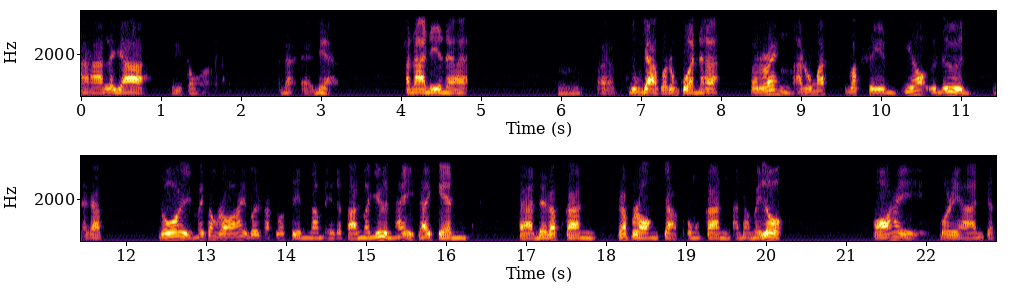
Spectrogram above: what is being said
อาหารและยา ที่ต้องนะเนี่ยคณะนี้นะฮะยุ่งยากกว่าสมควรนะฮะเร่งอนุมัติวัคซีนยี่ห้ออื่น ๆนะครับ โดยไม่ต้องรอให้บริษัทวัคซีนนำเอกสารมายื่นให้ใช้เกณฑ์ได้รับการรับรองจากองค์การอนามัยโลก ขอให้บริหารจัด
